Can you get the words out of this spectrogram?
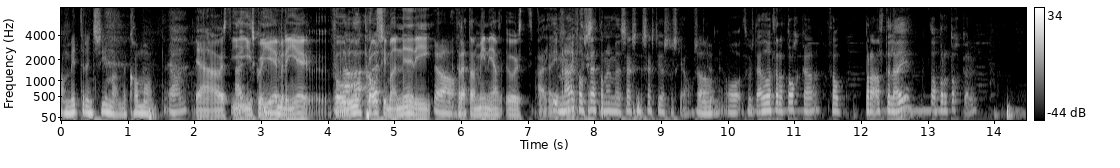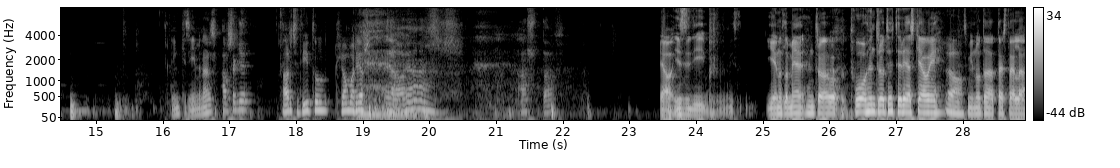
á midrinn síma með come on. Já, Já, veist, ég, ég, sko, ég, meina, ég fór Ég úr prósíma niður í Já. 13 mini af- þú veist, ég meina iPhone 13 er með 60 60 Hz skjá og þú veist, ef þú ætlar að dokka þá bara allt er lagi, þá bara dokkaru Ringi síminn hans. Afsakið, R2D2 hljómar hér. Já, já. Alltaf. Já, ég, ég, ég er náttúrulega með 100, 220 riða skjái Já. sem ég nota dagstæla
